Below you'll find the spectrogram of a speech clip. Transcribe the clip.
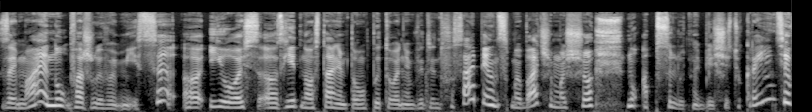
займає ну важливе місце. І ось згідно останнім там опитуванням від InfoSapiens, ми бачимо, що ну абсолютна більшість українців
